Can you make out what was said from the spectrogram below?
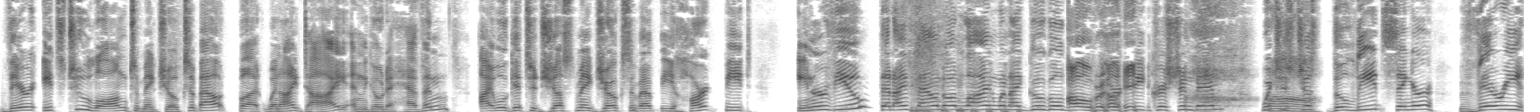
there, it's too long to make jokes about, but when I die and go to heaven, I will get to just make jokes about the heartbeat interview that I found online when I Googled Oh, really? heartbeat Christian band, which Oh. is just the lead singer very,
